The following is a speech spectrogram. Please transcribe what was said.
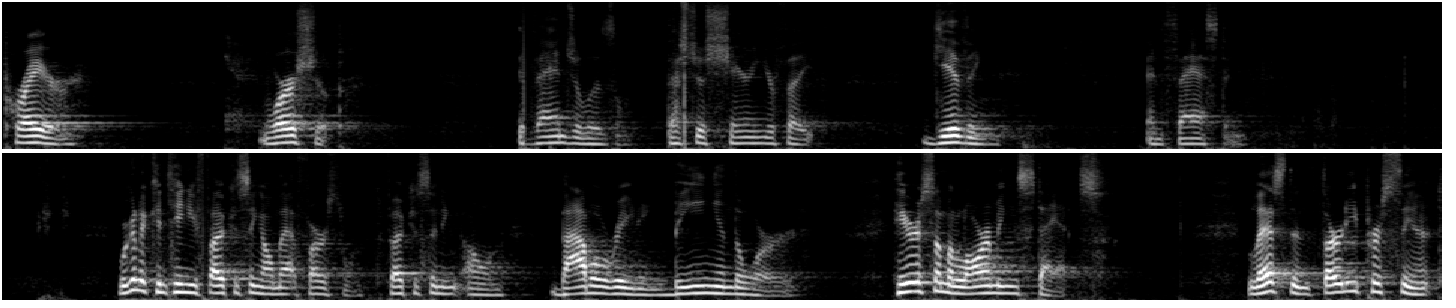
prayer, worship, evangelism. That's just sharing your faith, giving and fasting. We're going to continue focusing on that first one, focusing on Bible reading, being in the Word. Here are some alarming stats. Less than 30%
